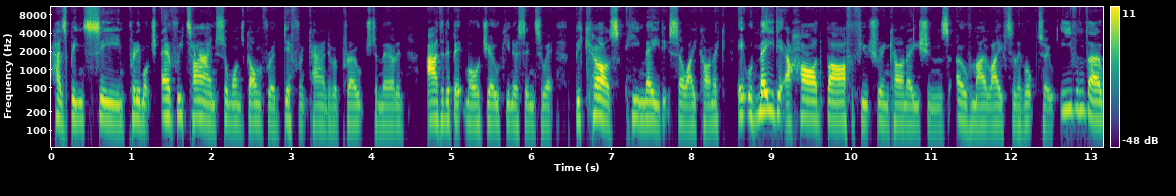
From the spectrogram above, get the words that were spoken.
has been seen pretty much every time someone's gone for a different kind of approach to Merlin, added a bit more jokiness into it because he made it so iconic. It would made it a hard bar for future incarnations over my life to live up to, even though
